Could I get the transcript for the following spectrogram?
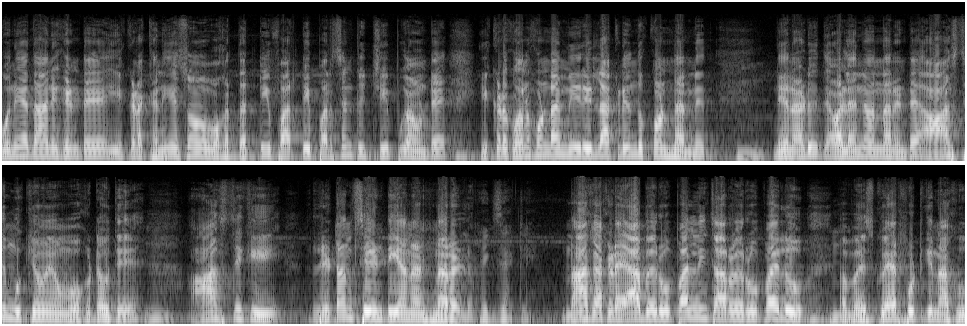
కొనేదానికంటే ఇక్కడ కనీసం ఒక థర్టీ ఫార్టీ పర్సెంట్ చీప్గా ఉంటే ఇక్కడ కొనకుండా మీరు ఇల్లు అక్కడ ఎందుకు కొంటున్నారు అనేది. నేను అడిగితే వాళ్ళు ఎన్ని అన్నారంటే ఆస్తి ముఖ్యమేమో ఒకటవుతే ఆస్తికి రిటర్న్స్ ఏంటి అని అంటున్నారు వాళ్ళు. ఎగ్జాక్ట్లీ నాకు అక్కడ యాభై రూపాయల నుంచి అరవై రూపాయలు స్క్వేర్ ఫుట్కి నాకు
